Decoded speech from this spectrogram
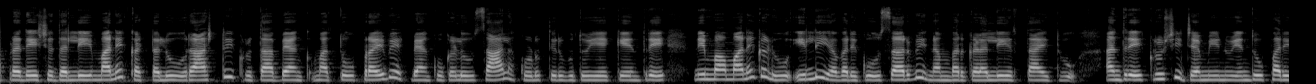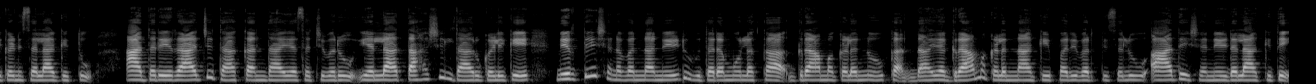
ಪ್ರದೇಶದಲ್ಲಿ ಮನೆ ಕಟ್ಟಲು ರಾಷ್ಟ್ರೀಕೃತ ಬ್ಯಾಂಕ್ ಮತ್ತು ಪ್ರೈವೇಟ್ ಬ್ಯಾಂಕುಗಳು ಸಾಲ ಕೊಡುತ್ತಿರುವುದು ಏಕೆಂದರೆ ನಿಮ್ಮ ಮನೆಗಳು ಇಲ್ಲಿಯವರೆಗೂ ಸರ್ವೆ ನಂಬರ್ಗಳಲ್ಲಿ ಇರ್ತಾ ಇದ್ವು ಅಂದರೆ ಕೃಷಿ ಜಮೀನು ಎಂದು ಪರಿಗಣಿಸಲಾಗಿತ್ತು. ಆದರೆ ರಾಜ್ಯದ ಕಂದಾಯ ಸಚಿವರು ಎಲ್ಲ ತಹಶೀಲ್ದಾರುಗಳಿಗೆ ನಿರ್ದೇಶನವನ್ನು ನೀಡುವುದರ ಮೂಲಕ ಗ್ರಾಮಗಳನ್ನು ಕಂದಾಯ ಗ್ರಾಮಗಳನ್ನಾಗಿ ಪರಿವರ್ತಿಸಲು ಆದೇಶ ನೀಡಲಾಗಿದೆ.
